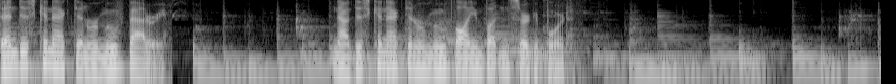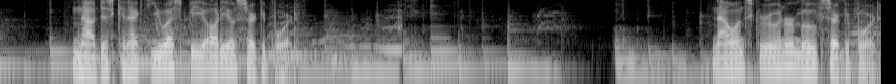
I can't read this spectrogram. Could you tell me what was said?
Then disconnect and remove battery. Now disconnect and remove volume button circuit board. Now disconnect USB audio circuit board. Now unscrew and remove circuit board.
